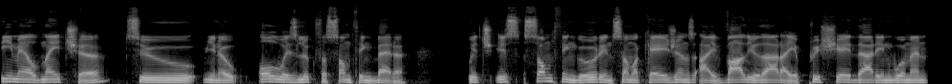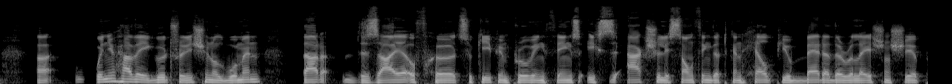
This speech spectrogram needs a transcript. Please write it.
female nature to, you know, always look for something better, which is something good in some occasions. I value that. I appreciate that in women. When you have a good traditional woman, that desire of her to keep improving things is actually something that can help you better the relationship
